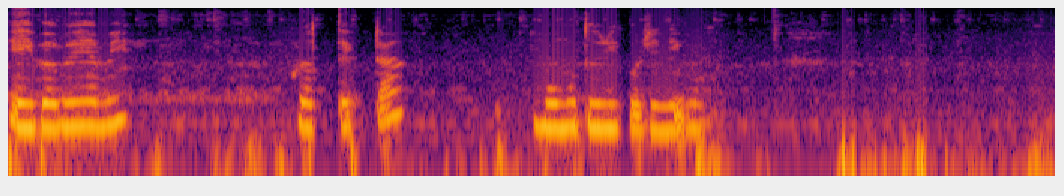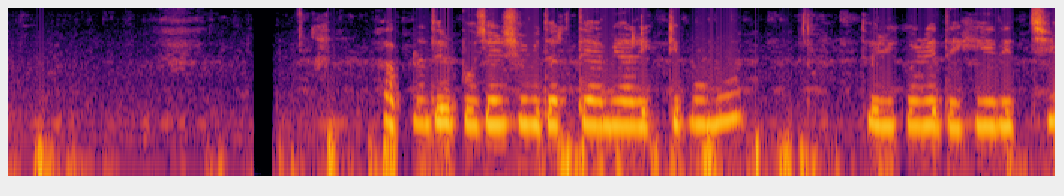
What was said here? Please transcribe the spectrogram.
এইভাবেই আমি প্রত্যেকটা মোমো তৈরি করে নিব। আপনাদের পূজার সুবিধার্থে আমি আরেকটি মোমো তৈরি করে দেখিয়ে দিচ্ছি।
